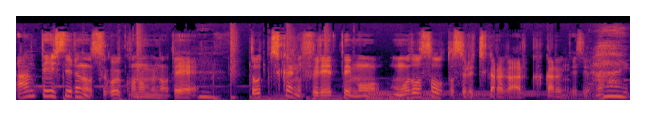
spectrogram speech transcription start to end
安定してるのをすごい好むので、うん。どっちかに触れても戻そうとする力があるかかるんですよね。はい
